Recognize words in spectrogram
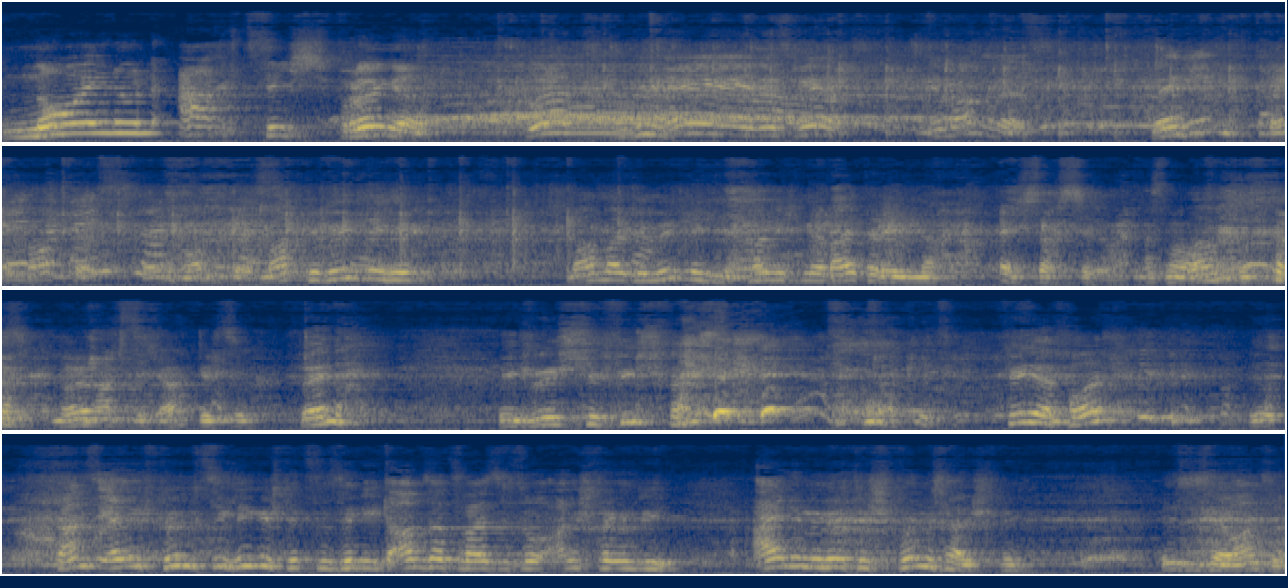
89 Sprünge. Gut, hey, das wird. Wir machen das. Mach gemütlich. Mach mal gemütlich, ich kann nicht mehr weiterreden. Ich sag's dir doch. Pass mal auf. 89, ja? Geht's so? Ben, ich wünsche dir viel Spaß. viel Erfolg. Ganz ehrlich, 50 Liegestützen sind nicht ansatzweise so anstrengend wie eine Minute Sprungseilspringen. Das ist ja Wahnsinn.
